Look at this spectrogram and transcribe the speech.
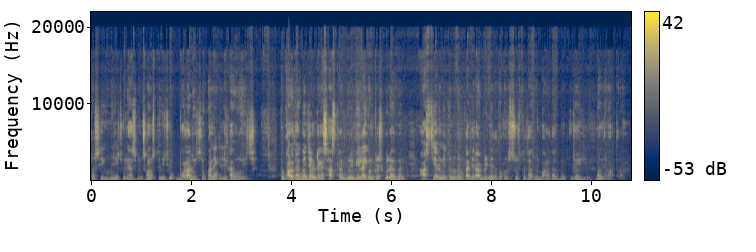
তো সেই অনুযায়ী চলে আসবেন। সমস্ত কিছু বলা রয়েছে ওখানে, লেখাও রয়েছে। তো ভালো থাকবেন, চ্যানেলটাকে সাবস্ক্রাইব করে বেল আইকন প্রেস করে রাখবেন। আসছি আরও নিত্য নতুন কাজের আপডেট নিয়ে তখন সুস্থ থাকবেন, ভালো থাকবেন, জয় হিন্দ, বন্দে মাতরম।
